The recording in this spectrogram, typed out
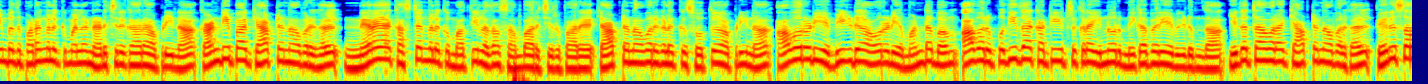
ஐம்பது படங்களுக்கு மேல நடிச்சிருக்காரு அப்படின்னா கண்டிப்பா கேப்டன் அவர்கள் நிறைய கஷ்டங்களுக்கு மத்தியில தான் சம்பாரிச்சிருப்பாரு. கேப்டன் அவர்களுக்கு சொத்து அப்படின்னா அவருடைய வீடு அவருடைய மண்டபம் அவர் புதிதா கட்டிட்டு இருக்கிற இன்னொரு மிகப்பெரிய வீடும் தான் இதை தவிர கேப்டன் அவர்கள் பெருசா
